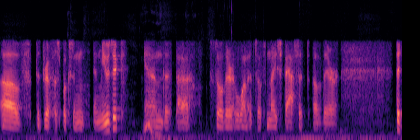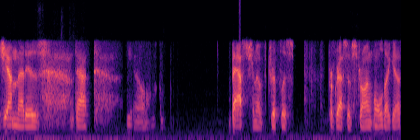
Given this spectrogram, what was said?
of the Driftless Books and, and Music, and uh, so they're one. It's a nice facet of their the gem that is that you know bastion of Driftless progressive stronghold, I guess.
